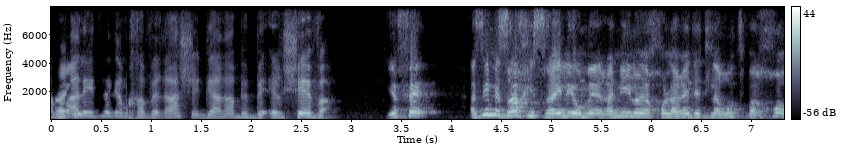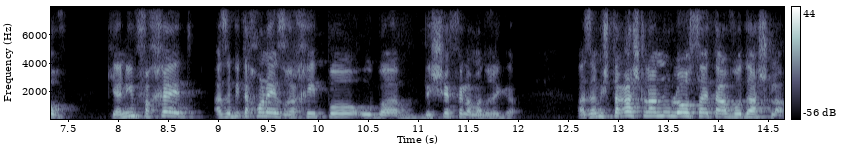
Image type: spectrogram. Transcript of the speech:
אמרה לי את זה גם חברה שגרה בבאר שבע. יפה. אז אם אזרח ישראלי אומר, אני לא יכול לרדת לרוץ ברחוב כי אני מפחד, אז הביטחון האזרחי פה הוא בשפל המדרגה. אז המשטרה שלנו לא עושה את העבודה שלה.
